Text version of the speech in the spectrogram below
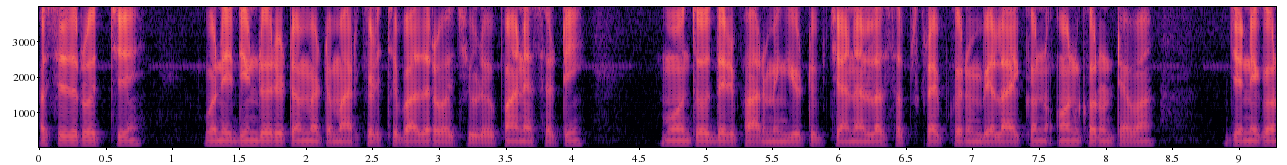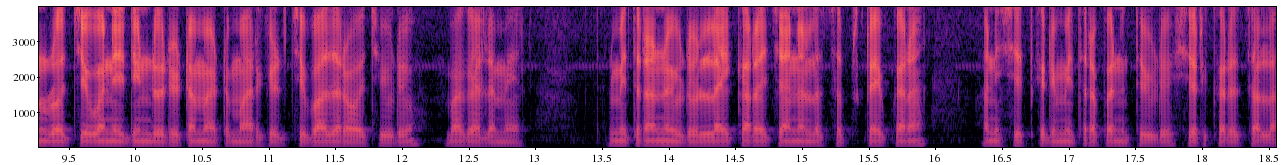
असेच रोजचे वणी दिंडोरी टोमॅटो मार्केटचे बाजारभावाचे व्हिडिओ पाहण्यासाठी मोहन चौधरी फार्मिंग यूट्यूब चॅनलला सबस्क्राईब करून बेल आयकॉन ऑन करून ठेवा जेणेकरून रोजचे वणी दिंडोरी टोमॅटो मार्केटचे बाजारभावाचे व्हिडिओ बघायला मिळेल. तर मित्रांनो व्हिडिओ लाईक करा चॅनलला सबस्क्राईब करा आणि शेतकरी मित्रापर्यंत व्हिडिओ शेअर करत चाला.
